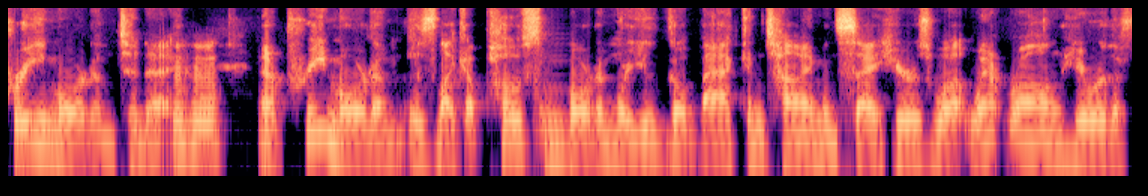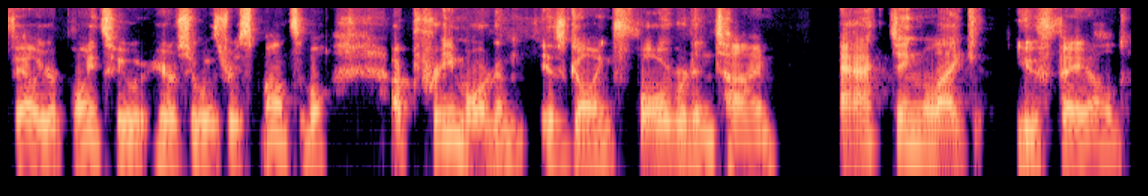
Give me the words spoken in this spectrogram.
pre mortem today. Mm-hmm. And a pre mortem is like a post mortem where you go back in time and say, here's what went wrong, here were the failure points, who, here's who was responsible. A pre mortem is going forward in time, acting like you failed,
